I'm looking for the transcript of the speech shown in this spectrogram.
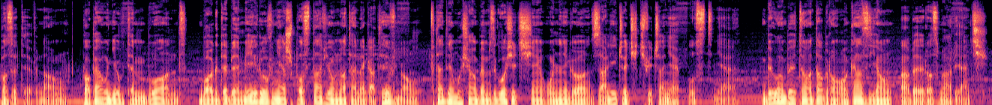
pozytywną. Popełnił tym błąd, bo gdyby mi również postawił notę negatywną, wtedy musiałbym zgłosić się u niego zaliczyć ćwiczenie ustnie. Byłoby to dobrą okazją, aby rozmawiać.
